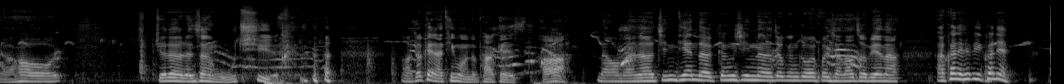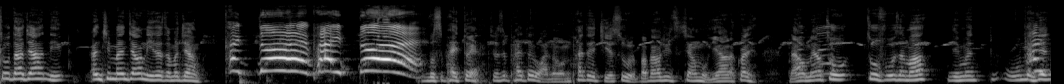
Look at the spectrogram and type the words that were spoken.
然后觉得人生很无趣了，啊，都可以来听我们的 podcast，好了？那我们呢今天的更新呢，就跟各位分享到这边了，啊，快点，Happy，快点，祝大家，你安亲班教你的怎么讲？派对，派对，不是派对，就是派对完了，我们派对结束了，爸爸要去吃姜母鸭了，快点。来，我们要祝祝福什么？你们，我每天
